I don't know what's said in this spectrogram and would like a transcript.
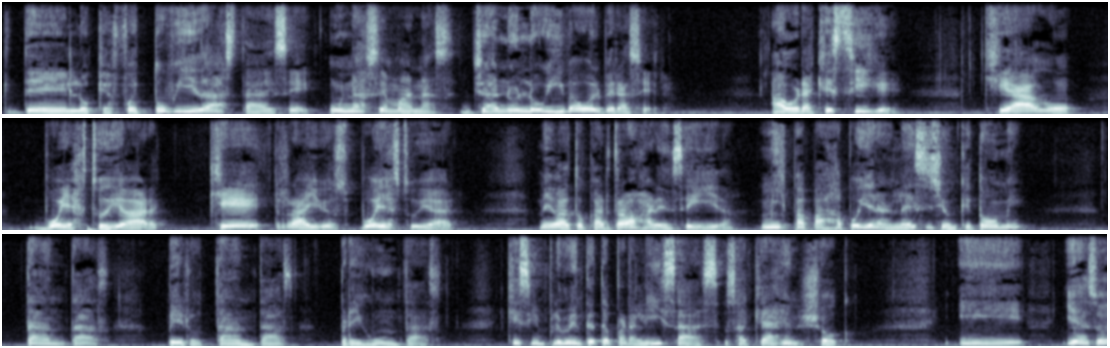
de lo que fue tu vida hasta hace unas semanas, ya no lo iba a volver a hacer. ¿ahora qué sigue? ¿Qué hago? ¿Voy a estudiar? ¿Qué rayos voy a estudiar? ¿Me va a tocar trabajar enseguida? ¿Mis papás apoyarán la decisión que tome? Tantas, pero tantas preguntas que simplemente te paralizas, o sea, quedas en shock. Y, y eso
